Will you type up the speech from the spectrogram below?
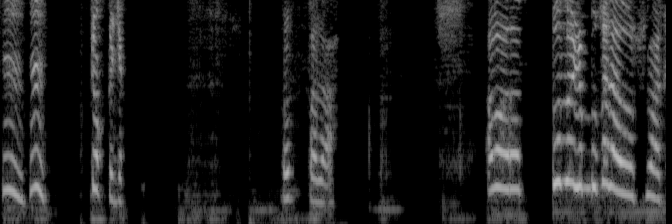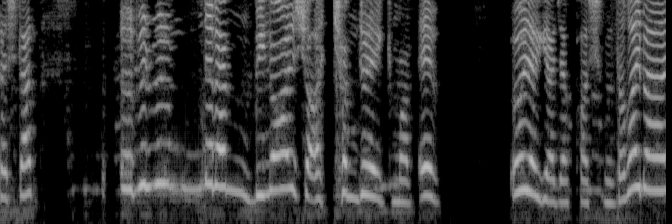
Hı hı. Çok gıcık. Hoppala. Ama bu bölüm bu kadar olsun arkadaşlar. Öbür bölümde ben bina inşa edeceğim direktman ev. Öyle geleceğim karşınıza. Bay bay.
